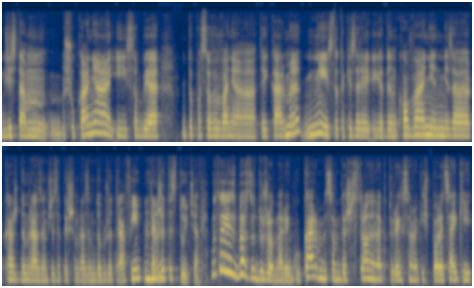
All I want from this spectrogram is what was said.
gdzieś tam szukania i sobie dopasowywania tej karmy. Nie jest to takie zero-jedynkowe, nie, nie za każdym razem się za pierwszym razem dobrze trafi, Mhm. także testujcie. No to jest bardzo dużo na rynku karm. Są też strony, na których są jakieś polecajki,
